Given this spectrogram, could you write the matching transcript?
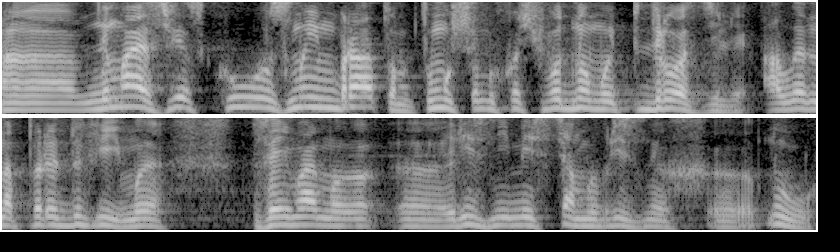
Е, немає зв'язку з моїм братом, тому що ми хоч в одному підрозділі, але на передовій ми займаємо е, різні місця, ми в різних, е, ну,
